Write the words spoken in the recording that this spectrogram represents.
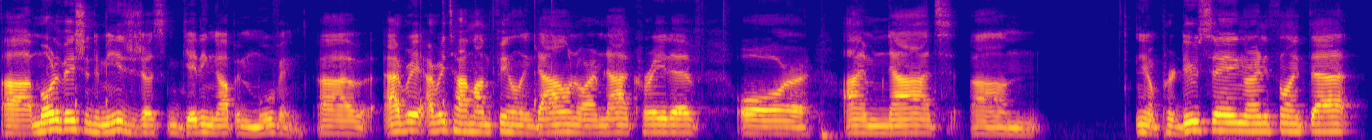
uh, motivation to me is just getting up and moving. Uh, every every time I'm feeling down or I'm not creative or I'm not um, you know producing or anything like that.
